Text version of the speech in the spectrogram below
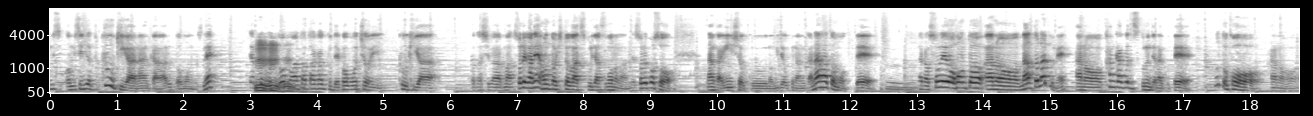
うお店によって空気がなんかあると思うんですね。やっぱりどうも温かくて心地よい空気が私はまあそれがね本当人が作り出すものなんでそれこそなんか飲食の魅力なんかなと思ってうん。だからそれを本当あのなんとなくねあの感覚で作るんじゃなくてもっとこうあの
